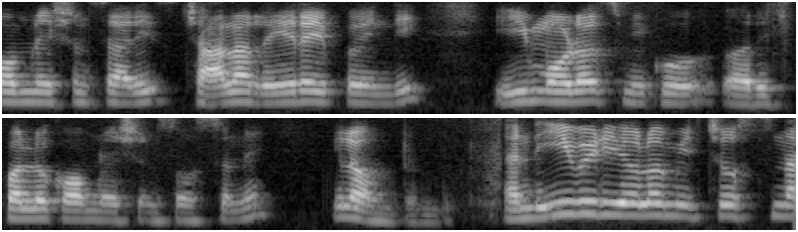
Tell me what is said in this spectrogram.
కాంబినేషన్ శారీస్ చాలా రేర్ అయిపోయింది. ఈ మోడల్స్ మీకు uh, రిచ్ పళ్ళు కాంబినేషన్స్ వస్తున్నాయి. ఇలా ఉంటుంది. అండ్ ఈ వీడియోలో మీరు చూస్తున్న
